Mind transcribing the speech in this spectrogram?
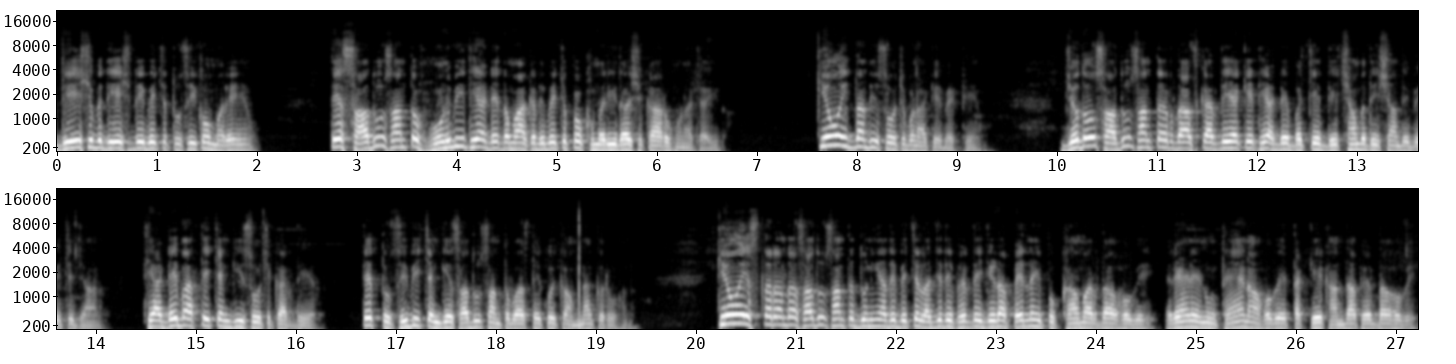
ਦੇਸ਼ ਵਿਦੇਸ਼ ਦੇ ਵਿੱਚ ਤੁਸੀਂ ਘੁੰਮ ਰਹੇ ਹੋ। ਤੇ ਸਾਧੂ ਸੰਤ ਹੁਣ ਵੀ ਤੁਹਾਡੇ ਦਿਮਾਗ ਦੇ ਵਿੱਚ ਭੁੱਖਮਰੀ ਦਾ ਸ਼ਿਕਾਰ ਹੋਣਾ ਚਾਹੀਦਾ। ਕਿਉਂ ਇਦਾਂ ਦੀ ਸੋਚ ਬਣਾ ਕੇ ਬੈਠੇ ਹੋ? ਜਦੋਂ ਸਾਧੂ ਸੰਤ ਅਰਦਾਸ ਕਰਦੇ ਆ ਕਿ ਤੁਹਾਡੇ ਬੱਚੇ ਦੇਸ਼ਾਂ ਵਿਦੇਸ਼ਾਂ ਦੇ ਵਿੱਚ ਜਾਣ, ਤੁਹਾਡੇ ਵਾਸਤੇ ਚੰਗੀ ਸੋਚ ਕਰਦੇ ਆ, ਤੇ ਤੁਸੀਂ ਵੀ ਚੰਗੇ ਸਾਧੂ ਸੰਤ ਵਾਸਤੇ ਕੋਈ ਕੰਮ ਨਾ ਕਰੋ ਹਨ। ਕਿਉਂ ਇਸ ਤਰ੍ਹਾਂ ਦਾ ਸਾਧੂ ਸੰਤ ਦੁਨੀਆ ਦੇ ਵਿੱਚ ਲੱਜਦੇ ਫਿਰਦੇ ਜਿਹੜਾ ਪਹਿਲਾਂ ਹੀ ਭੁੱਖਾ ਮਰਦਾ ਹੋਵੇ, ਰਹਿਣੇ ਨੂੰ ਥੈਂ ਨਾ ਹੋਵੇ, ਧੱਕੇ ਖਾਂਦਾ ਫਿਰਦਾ ਹੋਵੇ?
